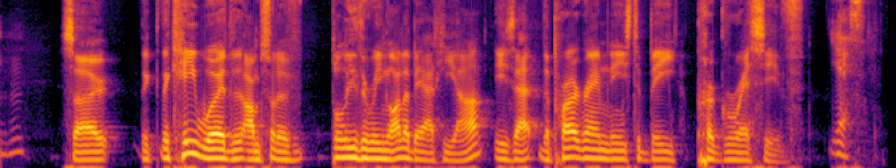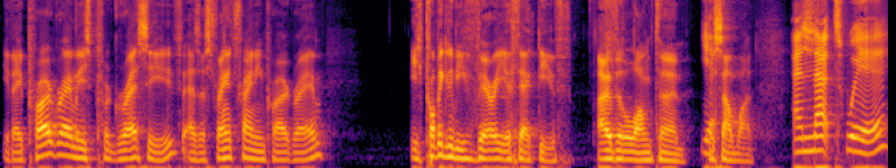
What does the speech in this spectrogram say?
Mm-hmm. So, the, the key word that I'm sort of blithering on about here is that the program needs to be progressive. Yes. If a program is progressive as a strength training program, it's probably going to be very effective over the long term Yeah. for someone. And that's where,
